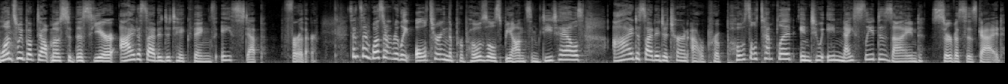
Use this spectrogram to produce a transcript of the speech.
Once we booked out most of this year, I decided to take things a step further. Since I wasn't really altering the proposals beyond some details, I decided to turn our proposal template into a nicely designed services guide.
